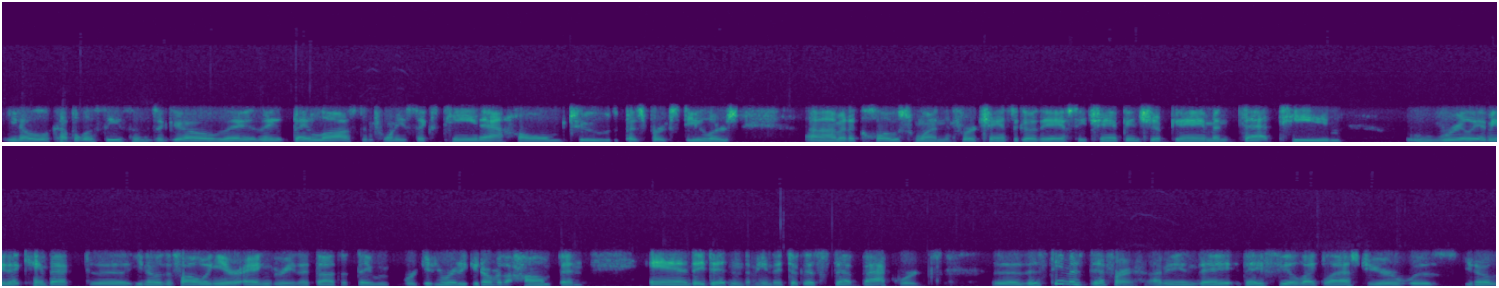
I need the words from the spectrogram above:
you know, a couple of seasons ago they they, they lost in 2016 at home to the Pittsburgh Steelers um, at a close one for a chance to go to the AFC Championship game, and that team really, I mean, it came back to you know the following year angry. They thought that they were getting ready to get over the hump, and and they didn't. I mean, they took a step backwards uh, this team is different. I mean, they they feel like last year was you know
